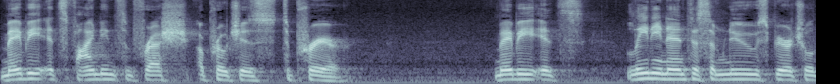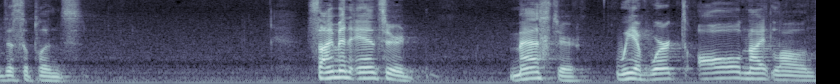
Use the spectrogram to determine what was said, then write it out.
Maybe it's finding some fresh approaches to prayer. Maybe it's leaning into some new spiritual disciplines. Simon answered, Master, we have worked all night long,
